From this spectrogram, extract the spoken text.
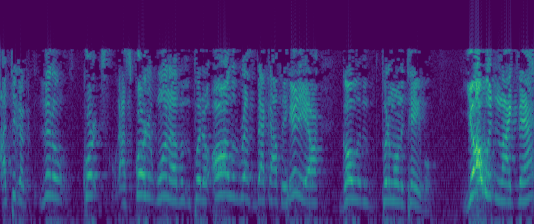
I took a little squirt, I squirted one of them and put all the rest back out there. Here they are. Go and put them on the table. Y'all wouldn't like that.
